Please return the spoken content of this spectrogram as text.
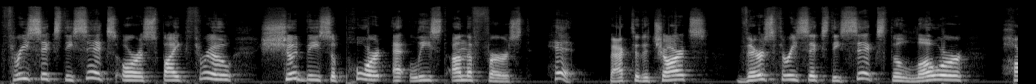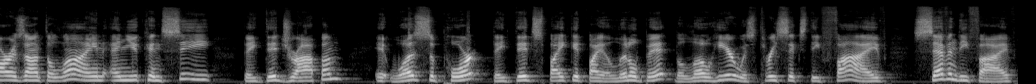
366 or a spike through should be support at least on the first hit. Back to the charts. There's 366, the lower horizontal line, and you can see they did drop them. It was support. They did spike it by a little bit. The low here was 365, 75.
